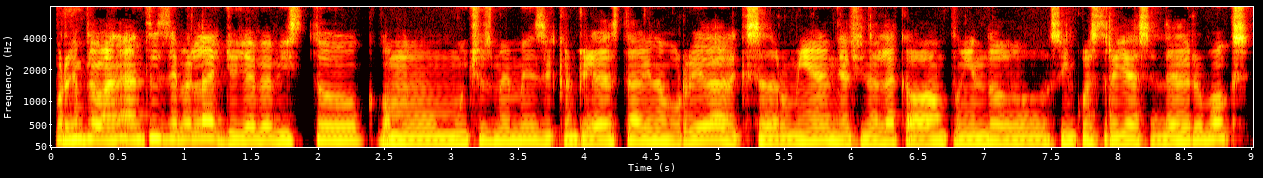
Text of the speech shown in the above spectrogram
por ejemplo, antes de verla, yo ya había visto como muchos memes de que en realidad estaba bien aburrida, de que se dormían y al final le acababan poniendo cinco estrellas en Letterboxd.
